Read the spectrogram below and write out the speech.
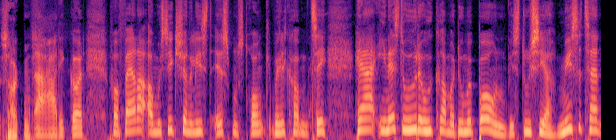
Sagtens. Ah, det er godt. Forfatter og musikjournalist Esben Strunk, velkommen til. Her i næste uge, der udkommer du med bogen, hvis du siger Missetand,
